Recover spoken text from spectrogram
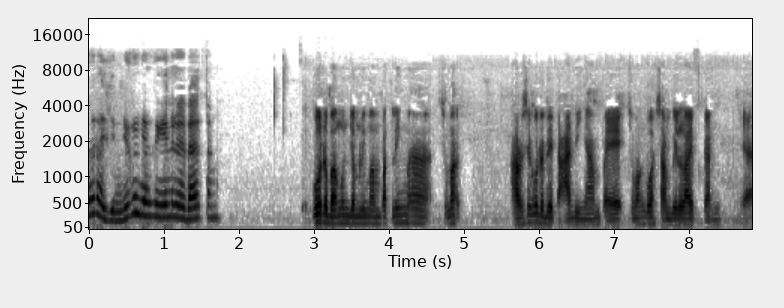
Lu rajin juga jam segini udah datang. gue udah bangun jam 5.45 cuma harusnya gue udah dari tadi nyampe cuma gue sambil live kan ya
